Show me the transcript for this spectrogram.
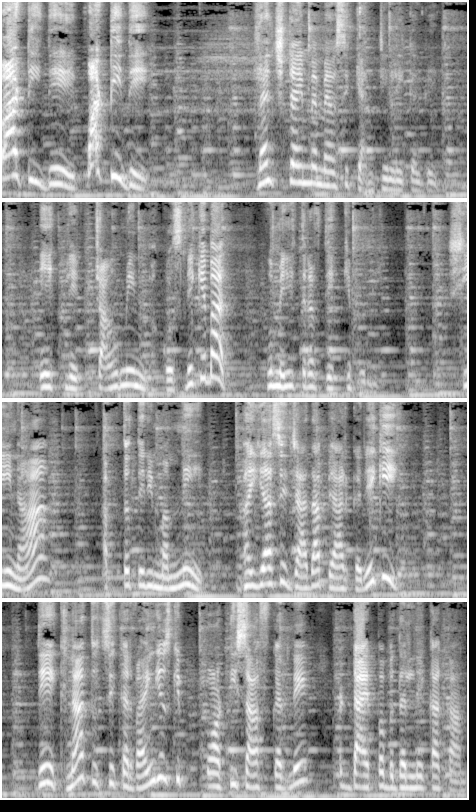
पार्टी दे पार्टी दे। लंच टाइम में मैं उसे कैंटीन लेकर गई। एक प्लेट चाउमीन भकोसने के बाद वो मेरी तरफ़ देख के बोली, शीना, अब तो तेरी मम्मी भैया से ज़्यादा प्यार करेगी। देखना तुझसे करवाएँगे उसकी पॉटी साफ़ करने और डायपर बदलने का काम।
